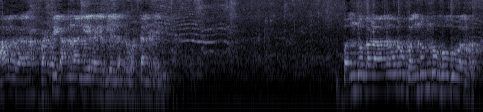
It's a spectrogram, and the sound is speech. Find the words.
ಆದ್ರ ಹೊಟ್ಟೆಗೆ ಅನ್ನ, ನೀರ ಇರ್ಲಿಲ್ಲ ಅಂದ್ರೆ ಒಟ್ಟ ನಡೆಯಲಿಲ್ಲ. ಬಂಧುಗಳಾದವರು ಬಂದುಂಡು ಹೋಗುವರು.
